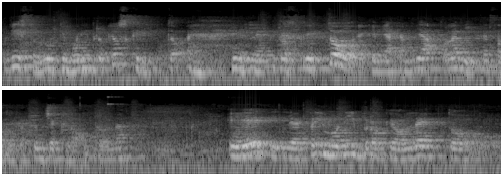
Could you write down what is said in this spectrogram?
visto l'ultimo libro che ho scritto, eh, lo scrittore che mi ha cambiato la vita è stato proprio Jack London. E il primo libro che ho letto,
